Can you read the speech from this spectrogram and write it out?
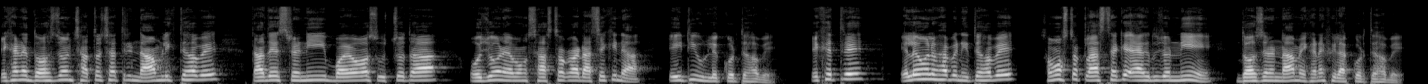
এখানে দশজন ছাত্রছাত্রীর নাম লিখতে হবে। তাদের শ্রেণি, বয়স, উচ্চতা, ওজন এবং স্বাস্থ্য কার্ড আছে কি না এইটি উল্লেখ করতে হবে। এক্ষেত্রে এলোমেলোভাবে নিতে হবে। সমস্ত ক্লাস থেকে এক দুজন নিয়ে দশজনের নাম এখানে ফিল করতে হবে।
